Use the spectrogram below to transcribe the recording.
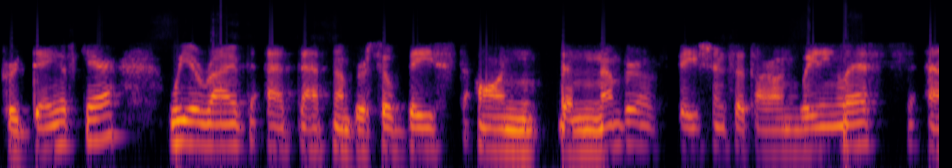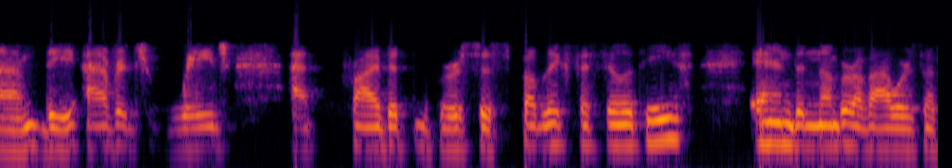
per day of care, we arrived at that number. So based on the number of patients that are on waiting lists, um, the average wage at private versus public facilities, and the number of hours of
